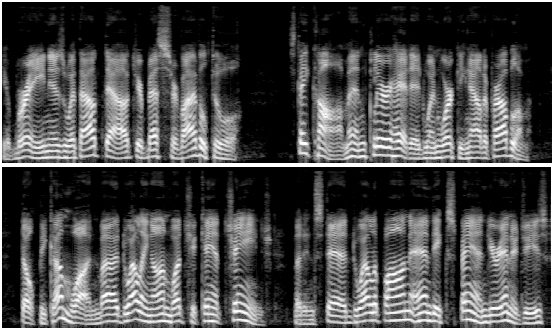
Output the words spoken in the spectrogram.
Your brain is without doubt your best survival tool. Stay calm and clear headed when working out a problem. Don't become one by dwelling on what you can't change but instead dwell upon and expand your energies,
